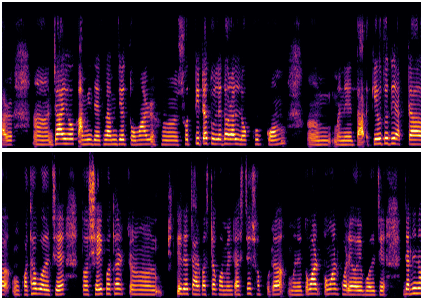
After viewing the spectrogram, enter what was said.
আর যাই হোক, আমি দেখলাম যে তোমার সত্যিটা তুলে ধরার লোক খুব কম মানে তা, কেউ যদি একটা কথা বলছে, তো সেই কথার ভিত্তিতে চার পাঁচটা কমেন্ট আসছে সবকটা মানে তোমার তোমার ভরে হয়ে বলছে। জানি না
